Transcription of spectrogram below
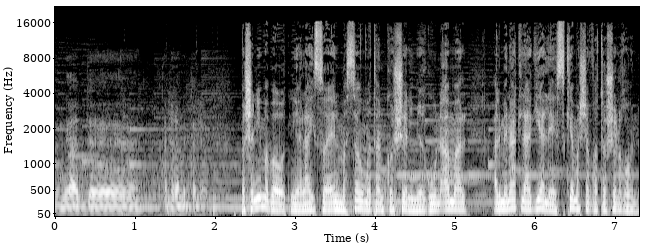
ומיד אה, כנראה מתעלם. בשנים הבאות ניהלה ישראל משא ומתן כושל עם ארגון אמל על מנת להגיע להסכם השבתו של רון.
